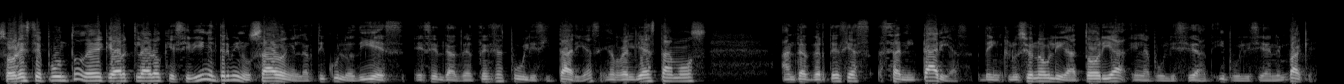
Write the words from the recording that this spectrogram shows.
Sobre este punto debe quedar claro que si bien el término usado en el artículo 10 es el de advertencias publicitarias, en realidad estamos ante advertencias sanitarias de inclusión obligatoria en la publicidad y publicidad en empaque.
